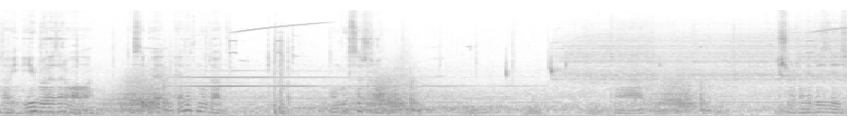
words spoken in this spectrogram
то их бы разорвало. Если бы этот мудак, он бы их сожрал. Так. Черт, он где-то здесь.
